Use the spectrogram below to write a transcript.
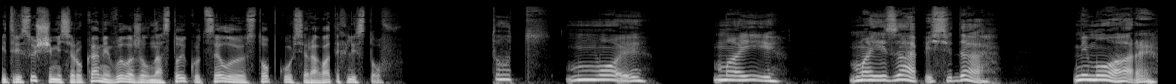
и трясущимися руками выложил на стойку целую стопку сероватых листов. «Тут мой... мои... мои записи, да. Мемуары.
